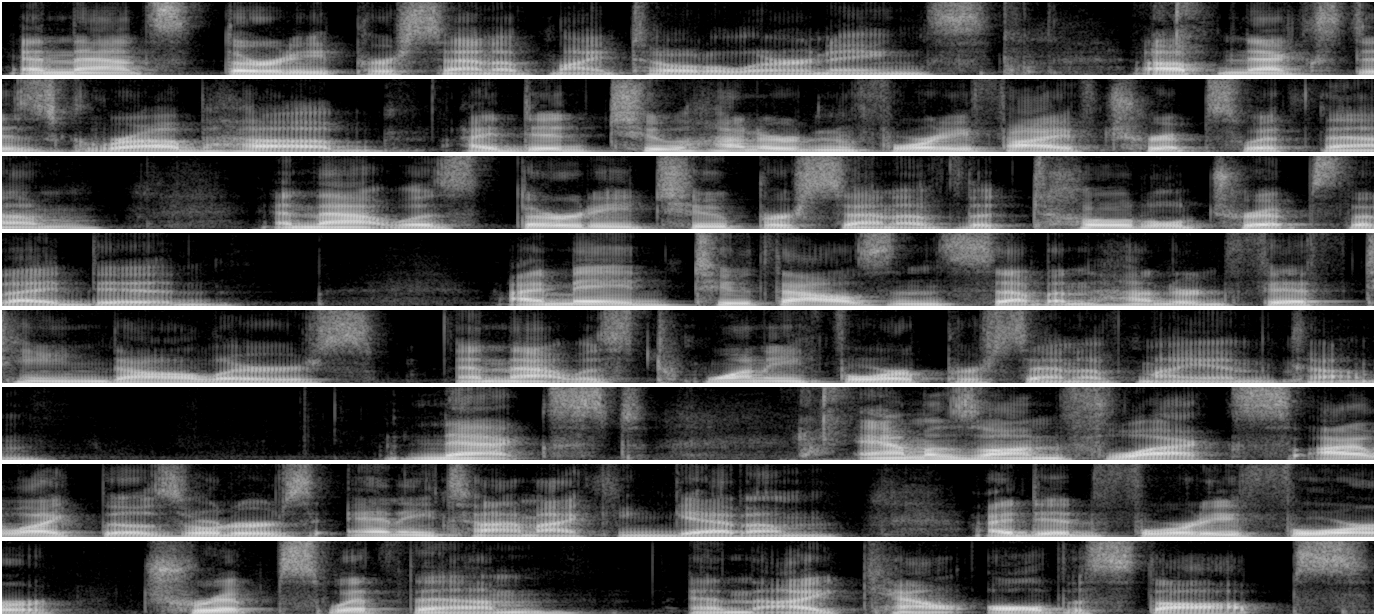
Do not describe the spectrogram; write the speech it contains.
and that's 30% of my total earnings. Up next is Grubhub. I did 245 trips with them, and that was 32% of the total trips that I did. I made $2,715, and that was 24% of my income. Next, Amazon Flex. I like those orders anytime I can get them. I did 44 trips with them, and I count all the stops.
